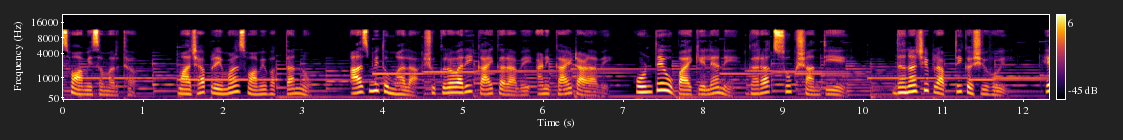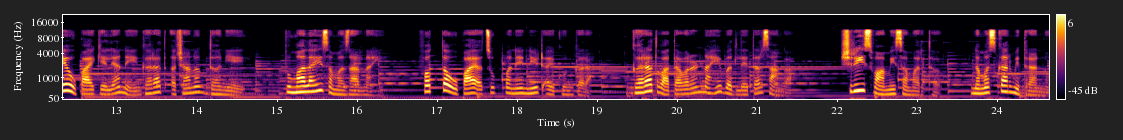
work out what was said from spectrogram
स्वामी समर्थ. माझ्या प्रेमळ स्वामी भक्तांनो आज मी तुम्हाला शुक्रवारी काय करावे आणि काय टाळावे कोणते उपाय केल्याने घरात सुख शांती येईल धनाची प्राप्ती कशी होईल हे उपाय केल्याने घरात अचानक धन येईल तुम्हालाही समजणार नाही. फक्त उपाय अचूकपणे नीट ऐकून करा. घरात वातावरण नाही बदले तर सांगा. श्री स्वामी समर्थ. नमस्कार मित्रांनो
